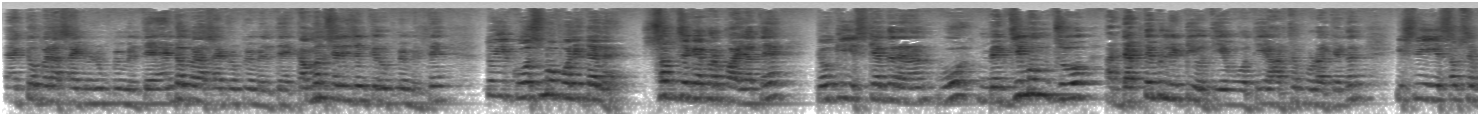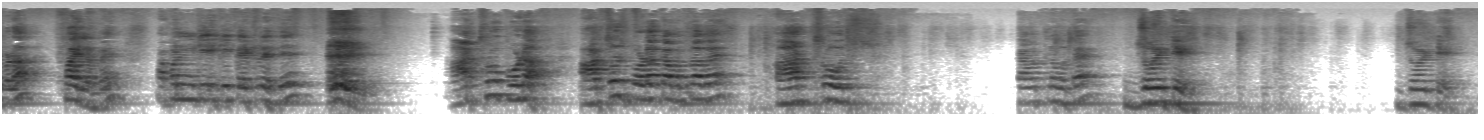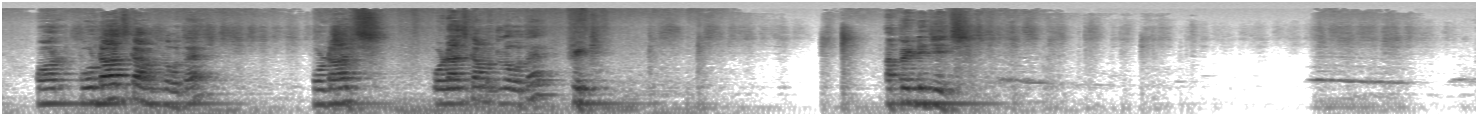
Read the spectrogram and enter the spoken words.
एक्टोपेरासाइट रूप में मिलते हैं, एंडोपेरासाइट रूप में मिलते हैं कॉमन सेलिज्म के रूप में मिलते हैं। तो ये कोस्मोपोलिटन है, सब जगह पर पाए जाते हैं, क्योंकि इसके अंदर है ना, वो मैक्सिमम जो अडेप्टेबिलिटी होती है, वो होती है आर्थोपोडा के अंदर, इसलिए ये सबसे बड़ा फाइलम है। अपन इनके एक एक कैरेक्टर लेते हैं। आर्थ्रोपोडा आर्थ्रोपोडा का मतलब है आर्थ्रोज का मतलब होता है? जॉइंटेड जॉइंटेड और पोडाज का मतलब होता है? पोडाज पोडाज का मतलब होता है फिट अपेंडिजेज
